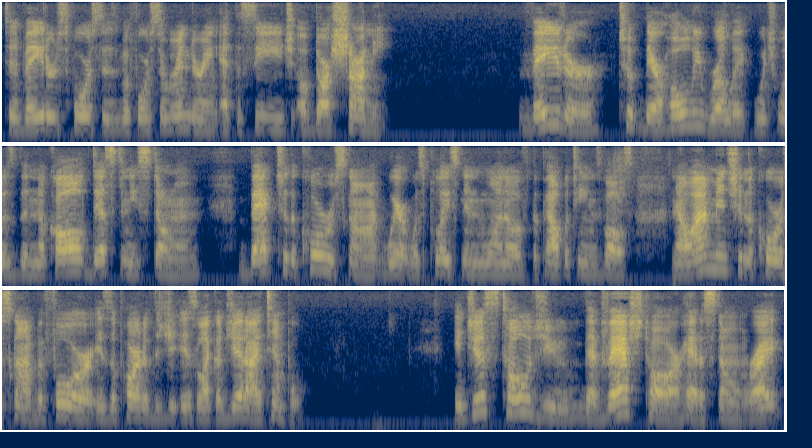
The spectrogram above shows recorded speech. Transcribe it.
to Vader's forces before surrendering at the siege of Darshani. Vader took their holy relic, which was the Naacal Destiny Stone, back to the Coruscant, where it was placed in one of the Palpatine's vaults. Now, I mentioned the Coruscant before is a part of the is like a Jedi temple. It just told you that Vashtar had a stone, right?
